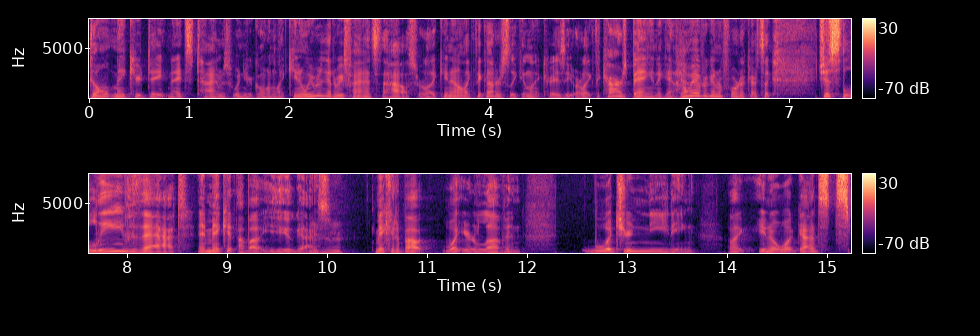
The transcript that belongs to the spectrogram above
don't make your date nights times when you're going like, you know, we really got to refinance the house, or like, you know, like the gutter's leaking like crazy, or like the car's banging again. How am I ever going to afford a car? It's like, just leave that and make it about you guys. Mm-hmm. Make it about what you're loving, what you're needing. Like, you know, what God's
